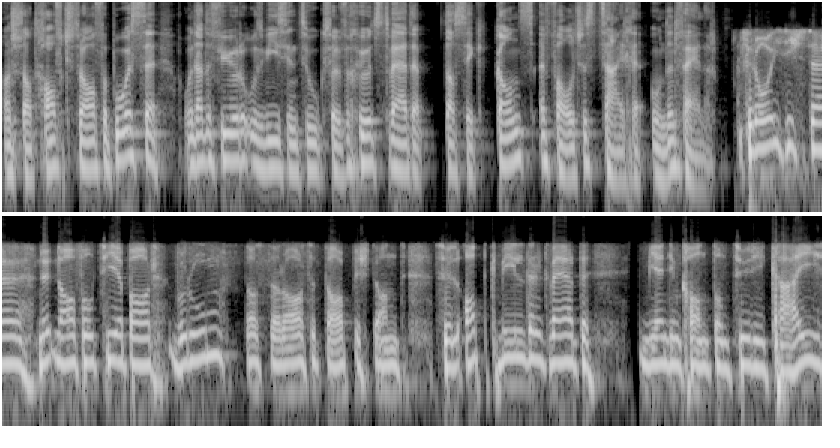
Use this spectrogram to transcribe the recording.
anstatt Haftstrafen Bussen und auch der Führerausweisentzug soll verkürzt werden. Das ist ganz ein falsches Zeichen und ein Fehler. Für uns ist es äh, nicht nachvollziehbar, warum das der Rasentatbestand soll abgemildert werden wir haben im Kanton Zürich kein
